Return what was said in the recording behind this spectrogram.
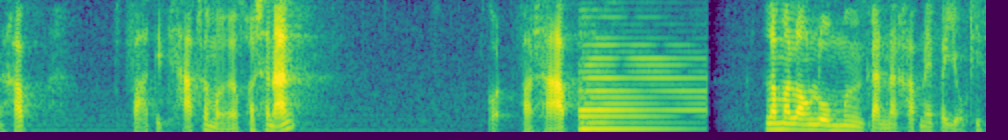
นะครับฟาติดชาร์ปเสมอ เพราะฉะนั้น กดฟาชาร์ปเรามาลองรวมมือกันนะครับในประโยคที่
